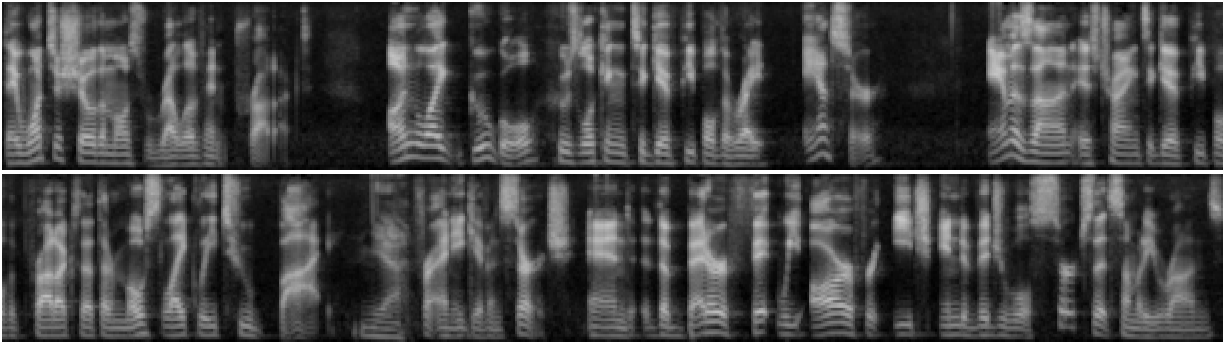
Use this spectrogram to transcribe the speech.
they want to show the most relevant product. Unlike Google, who's looking to give people the right answer, Amazon is trying to give people the product that they're most likely to buy Yeah. for any given search. And the better fit we are for each individual search that somebody runs,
